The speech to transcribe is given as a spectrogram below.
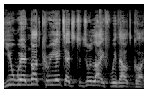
You were not created to do life without God.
